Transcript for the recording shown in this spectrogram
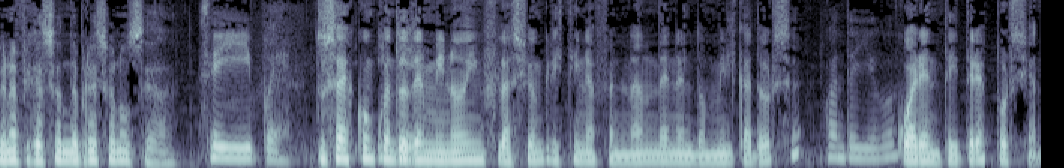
de una fijación de precio anunciada. Sí, pues. ¿Tú sabes con ¿Y cuánto qué? terminó de inflación Cristina Fernández en el 2014? ¿Cuánto llegó? 43%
